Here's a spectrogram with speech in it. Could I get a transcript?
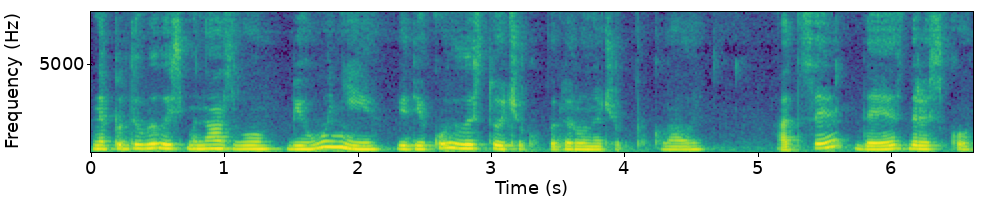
Не подивились ми назву бігонії, від якої листочок у подаруночок поклали. А це DS Дрес-код.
